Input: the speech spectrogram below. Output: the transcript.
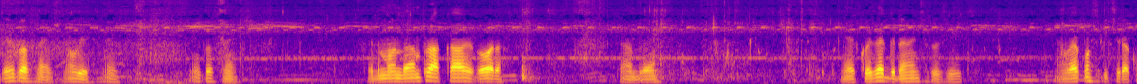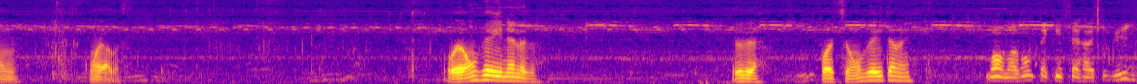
Vem pra frente, vamos ver. Vem, vem pra frente. Tá mandando pra cá agora. Também. É coisa grande do jeito. Não vai conseguir tirar com, com elas. Ou é um veio, né, Leandro? Deixa eu ver. Pode ser um veio também. Bom, nós vamos ter que encerrar esse vídeo.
